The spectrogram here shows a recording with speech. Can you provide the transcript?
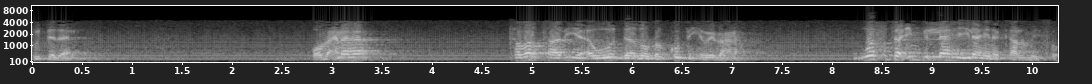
ku dadaal. Oo macnaha tabartaada iyo awooddaadoo dhan ku bixi way macnaha wastacin billaahi ilaahayna kaalmayso.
